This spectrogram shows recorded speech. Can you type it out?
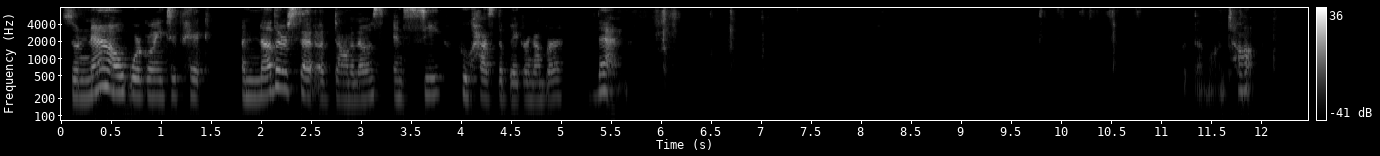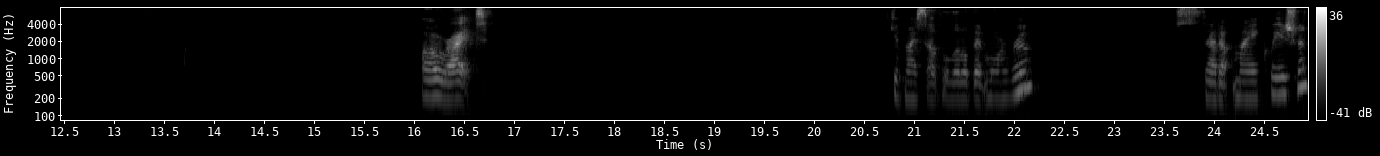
So now we're going to pick another set of dominoes and see who has the bigger number then. Them on top. All right. Give myself a little bit more room. Set up my equation.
